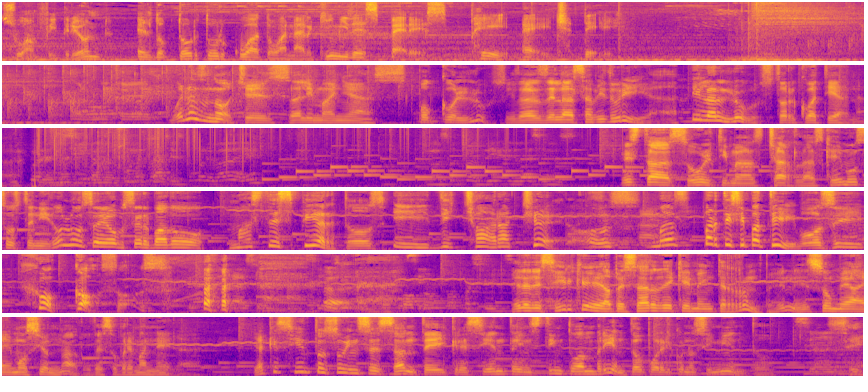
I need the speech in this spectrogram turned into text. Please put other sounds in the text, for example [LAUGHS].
Su anfitrión, el doctor Torcuato Anarquímedes Pérez, PhD. Buenas noches, alimañas poco lúcidas de la sabiduría y la luz torcuatiana. Estas últimas charlas que hemos sostenido los he observado más despiertos y dicharacheros, más participativos y jocosos. [LAUGHS] He de decir que a pesar de que me interrumpen, eso me ha emocionado de sobremanera, ya que siento su incesante y creciente instinto hambriento por el conocimiento. Sí,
